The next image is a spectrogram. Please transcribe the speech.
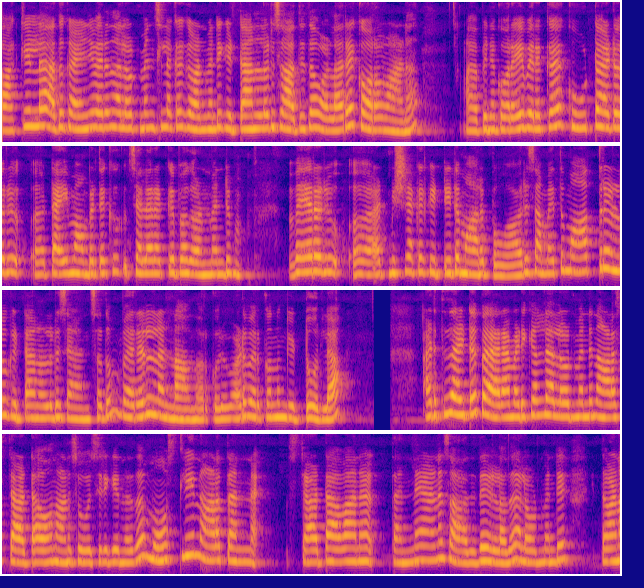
ബാക്കിയുള്ള അത് കഴിഞ്ഞ് വരുന്ന അലോട്ട്മെന്റ്സിലൊക്കെ ഗവൺമെന്റ് കിട്ടാനുള്ളൊരു സാധ്യത വളരെ കുറവാണ്. പിന്നെ കുറേ പേരൊക്കെ കൂട്ടായിട്ടൊരു ടൈം ആകുമ്പോഴത്തേക്ക് ചിലരൊക്കെ ഇപ്പോൾ ഗവൺമെന്റും വേറൊരു അഡ്മിഷനൊക്കെ കിട്ടിയിട്ട് മാറിപ്പോകും ആ ഒരു സമയത്ത് മാത്രമേ ഉള്ളൂ കിട്ടാനുള്ളൊരു ചാൻസ് അതും വിരലിലെണ്ണാവുന്നവർക്ക് ഒരുപാട് പേർക്കൊന്നും കിട്ടില്ല. അടുത്തതായിട്ട് പാരാമെഡിക്കലിന്റെ അലോട്ട്മെന്റ് നാളെ സ്റ്റാർട്ട് ആവുമെന്നാണ് ചോദിച്ചിരിക്കുന്നത്. മോസ്റ്റ്ലി നാളെ തന്നെ സ്റ്റാർട്ട് ആവാൻ തന്നെയാണ് സാധ്യതയുള്ളത്. അലോട്ട്മെന്റ് ഇത്തവണ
